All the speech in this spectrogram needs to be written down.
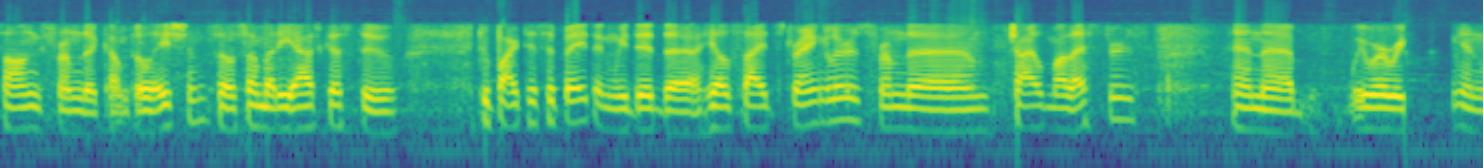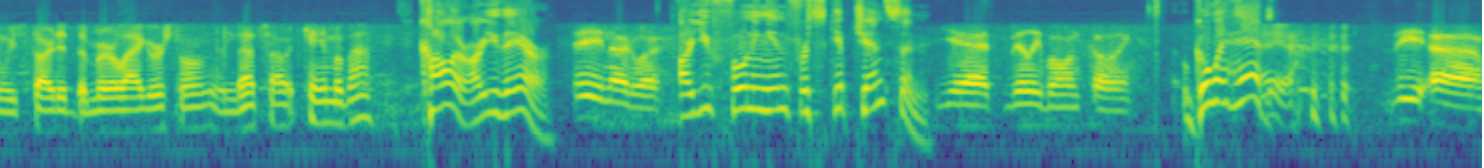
songs from the compilation. So somebody asked us to to participate, and we did uh, Hillside Stranglers from the Child Molesters, and uh, we were recording and we started the Merle Haggard song, and that's how it came about. Caller, are you there? Hey, Nardwuar. Are you phoning in for Skip Jensen? Yeah, it's Billy Bowens calling. Go ahead. Hey, The uh,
